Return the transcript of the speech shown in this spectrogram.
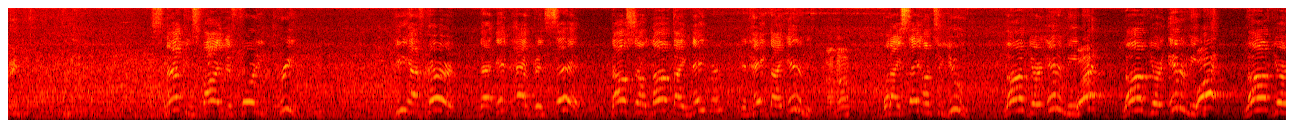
Okay, Matthews 5 and 43. Ye have heard that it hath been said, Thou shalt love thy neighbor and hate thy enemy. Uh-huh. But I say unto you, love your enemy. What? Love your enemy. What? Love your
